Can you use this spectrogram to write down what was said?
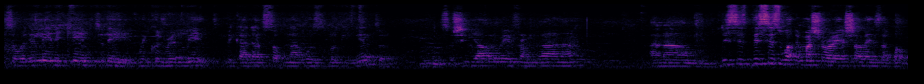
So when the lady came today, we could relate because that's something I was looking into. So she all the way from Ghana. And um, this is this is what the Mashara Yeshala is about.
